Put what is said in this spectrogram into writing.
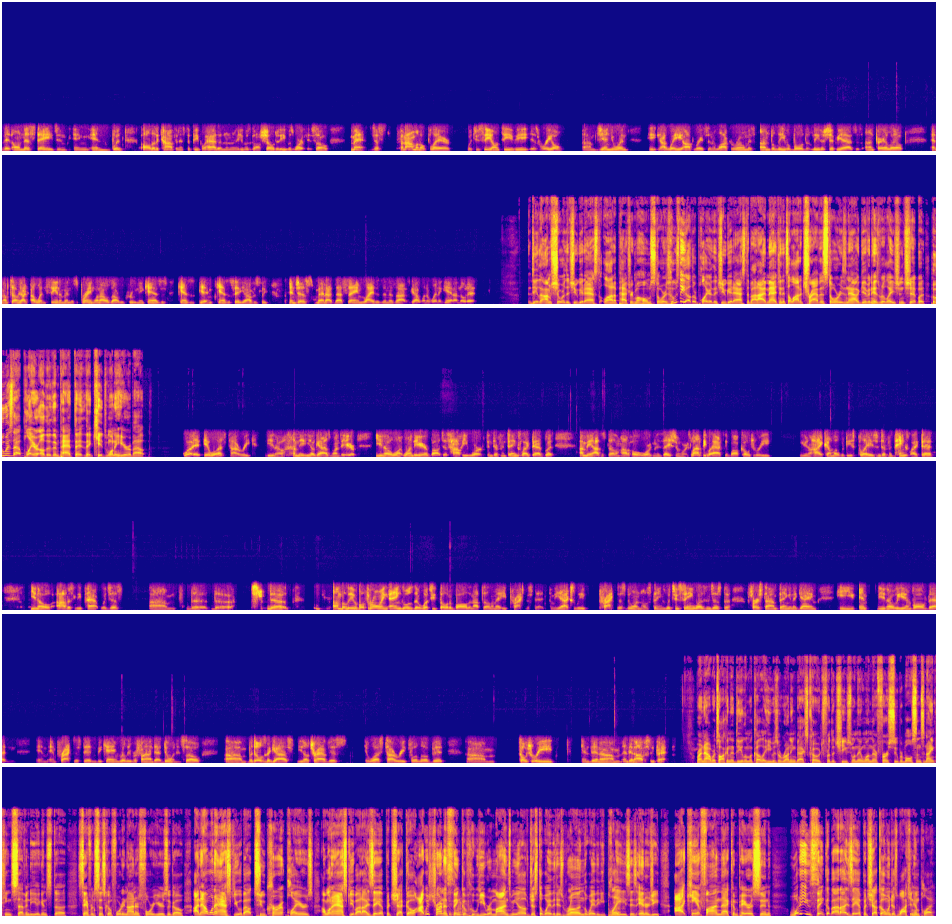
that on this stage and and, and with all of the confidence that people had in him, he was going to show that he was worth it. So, man, just phenomenal player what you see on TV is real, um, genuine. He, the way he operates in the locker room is unbelievable. The leadership he has is unparalleled. And I'm telling you, I, I wasn't seeing him in the spring when I was out recruiting in Kansas, Kansas, yeah, in Kansas City, obviously. And just man, that that same light is in his eye. This guy want to win again. I know that. Deland, I'm sure that you get asked a lot of Patrick Mahomes stories. Who's the other player that you get asked about? I imagine it's a lot of Travis stories now, given his relationship. But who is that player other than Pat that, that kids want to hear about? Well, it, it was Tyreek. You know, I mean, you know, guys wanted to hear, you know, wanted to hear about just how he worked and different things like that. But I mean, I just tell them how the whole organization works. A lot of people ask about Coach Reid, you know, how he come up with these plays and different things like that. You know, obviously Pat would just um, the the the unbelievable throwing angles that what you throw the ball, and I tell him that he practiced that. I mean, he actually practiced doing those things. What you seen wasn't just the first time thing in the game. He, you know, he involved that and, and, and practiced it and became really refined at doing it. So, Um, but those are the guys, you know, Travis, it was Tyreek for a little bit, um, Coach Reid, and then um, and then obviously Pat. Right now, we're talking to Deland McCullough. He was the running backs coach for the Chiefs when they won their first Super Bowl since 1970 against the San Francisco 49ers four years ago. I now want to ask you about two current players. I want to ask you about Isaiah Pacheco. I was trying to think of who he reminds me of, just the way that his run, the way that he hmm. plays, his energy. I can't find that comparison. What do you think about Isaiah Pacheco and just watching him play?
